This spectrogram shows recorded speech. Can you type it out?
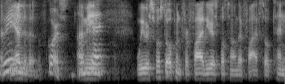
at Really? the end of it, of course. I mean, we were supposed to open for five years plus another five, so ten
